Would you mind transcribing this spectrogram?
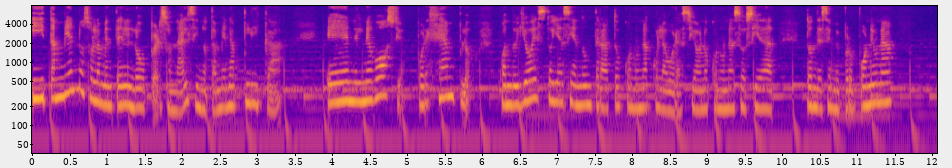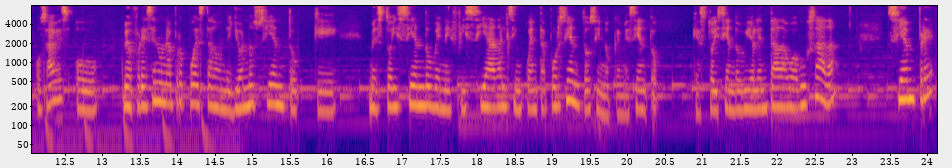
Y también no solamente en lo personal, sino también aplica en el negocio. Por ejemplo, cuando yo estoy haciendo un trato con una colaboración o con una sociedad donde se me propone una, o sabes, o me ofrecen una propuesta donde yo no siento que me estoy siendo beneficiada al 50%, sino que me siento que estoy siendo violentada o abusada, siempre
